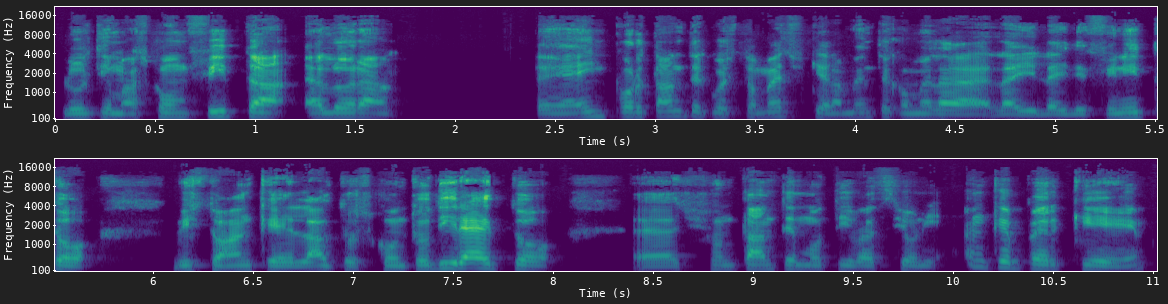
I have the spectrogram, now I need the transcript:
l'ultima sconfitta, e allora eh, è importante questo match, chiaramente come l'hai, l'hai definito, visto anche l'altro scontro diretto, eh, ci sono tante motivazioni, anche perché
